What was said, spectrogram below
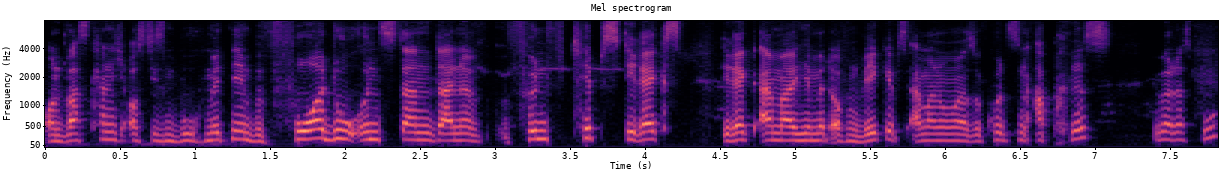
und was kann ich aus diesem Buch mitnehmen, bevor du uns dann deine fünf Tipps direkt, direkt einmal hier mit auf den Weg gibst? Einmal nochmal so kurz einen Abriss über das Buch.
